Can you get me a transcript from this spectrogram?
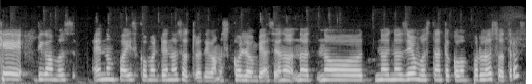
que, digamos, en un país como el de nosotros, digamos, Colombia, o sea, no, no, no, no nos llevamos tanto como por los otros,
